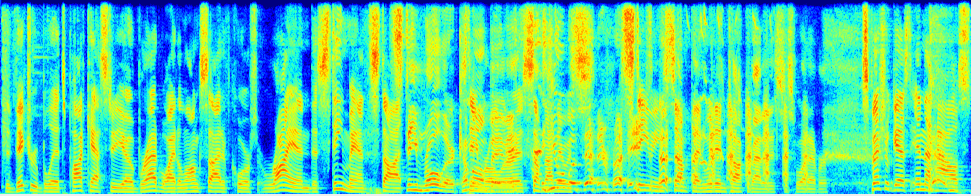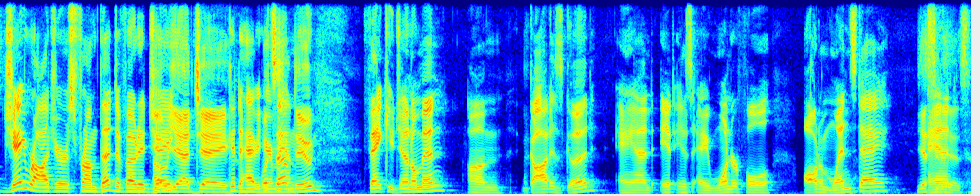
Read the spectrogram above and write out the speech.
the Victory Blitz podcast studio. Brad White, alongside, of course, Ryan, the Steam Man Stott. Steamroller, come on, Steamroller. baby. It's something you there almost was had it right. steamy something. We didn't talk about it. It's just whatever. Special guest in the house, Jay Rogers from The Devoted. Jay, Oh yeah, Jay. Good to have you here, What's up, man. dude? Thank you, gentlemen. Um, God is good, and it is a wonderful autumn Wednesday. Yes, it and is.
